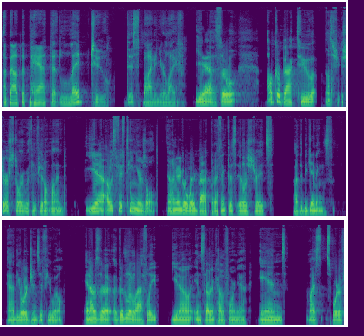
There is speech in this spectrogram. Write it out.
about the path that led to this spot in your life? Yeah. So I'll go back to, I'll sh- share a story with you if you don't mind. Yeah, I was 15 years old, and I'm going to go way back, but I think this illustrates uh, the beginnings, uh, the origins, if you will. And I was a, a good little athlete, you know, in Southern California, and my sport of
